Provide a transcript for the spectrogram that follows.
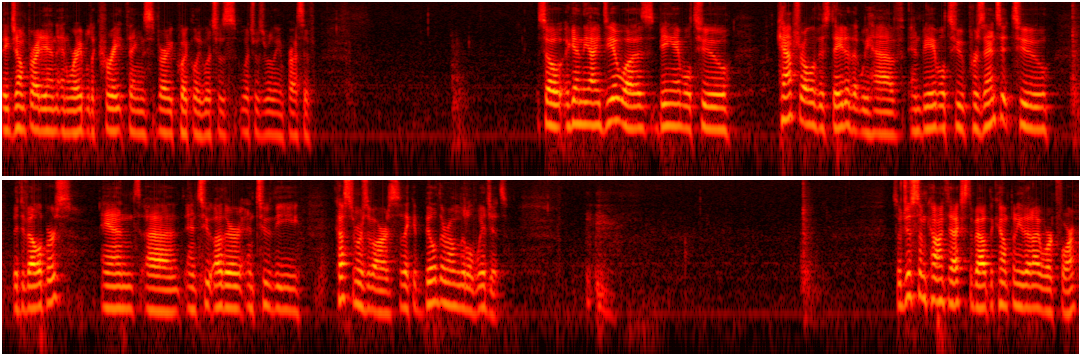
they jumped right in and were able to create things very quickly, which was, which was really impressive so again, the idea was being able to capture all of this data that we have and be able to present it to the developers and, uh, and to other and to the customers of ours so they could build their own little widgets. so just some context about the company that I work for.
